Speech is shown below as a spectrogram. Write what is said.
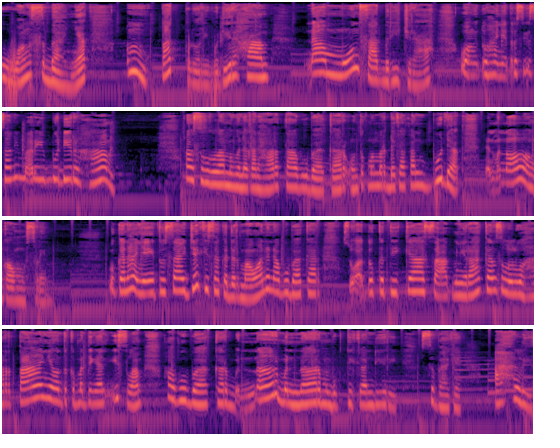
uang sebanyak 40 ribu dirham. Namun saat berhijrah, uang itu hanya tersisa 5 ribu dirham. Rasulullah menggunakan harta Abu Bakar untuk memerdekakan budak dan menolong kaum muslim. Bukan hanya itu saja kisah kedermawanan Abu Bakar. Suatu ketika saat menyerahkan seluruh hartanya untuk kepentingan Islam, Abu Bakar benar-benar membuktikan diri sebagai ahli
